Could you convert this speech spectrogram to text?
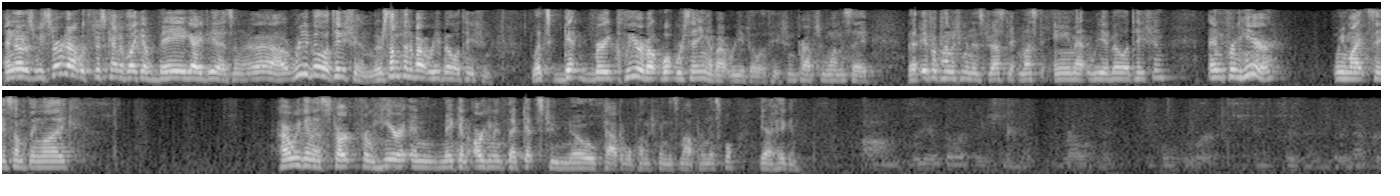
And notice we started out with just kind of like a vague idea. So, uh, rehabilitation. There's something about rehabilitation. Let's get very clear about what we're saying about rehabilitation. Perhaps we want to say that if a punishment is just, it must aim at rehabilitation. And from here, we might say something like, how are we going to start from here and make an argument that gets to no capital punishment is not permissible? Yeah, Hagen. Um, rehabilitation relevant. People who are in prison, they're never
